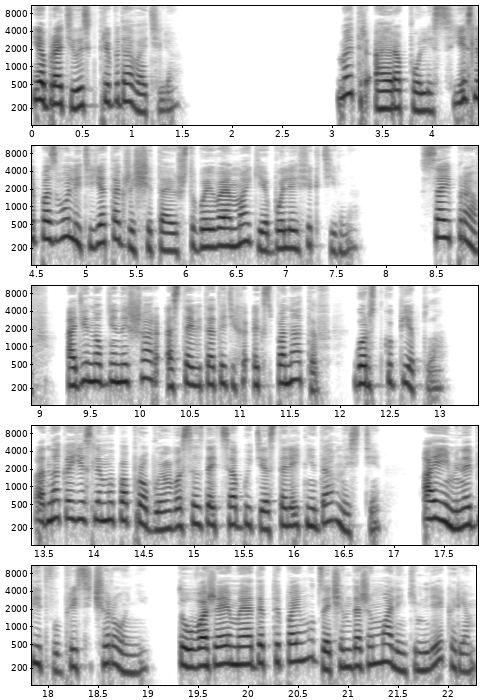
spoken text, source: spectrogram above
и обратилась к преподавателю. «Мэтр Аэрополис, если позволите, я также считаю, что боевая магия более эффективна. Сай прав. Один огненный шар оставит от этих экспонатов горстку пепла. Однако, если мы попробуем воссоздать события столетней давности, а именно битву при Сичероне, то уважаемые адепты поймут, зачем даже маленьким лекарям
